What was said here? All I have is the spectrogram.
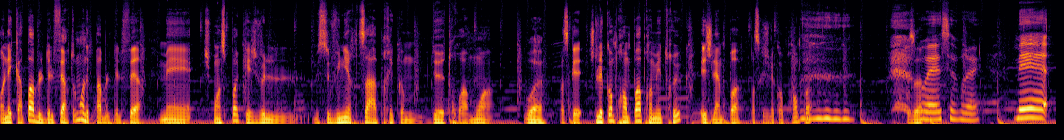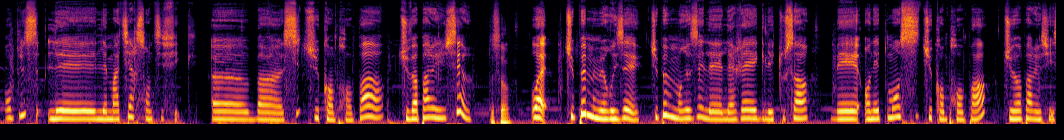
On, on est capable de le faire. Tout le monde est capable de le faire. Mais je pense pas que je vais le- me souvenir de ça après comme 2-3 mois. Ouais. Parce que je le comprends pas, premier truc, et je l'aime pas parce que je le comprends pas. C'est ça. Ouais, c'est vrai. Mais en plus, les, les matières scientifiques, euh, ben, si tu comprends pas, tu vas pas réussir. C'est ça. Ouais, tu peux mémoriser. Tu peux mémoriser les, les règles et tout ça. Mais honnêtement, si tu comprends pas, tu vas pas réussir.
